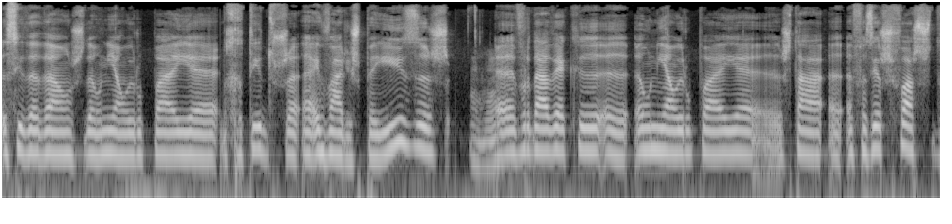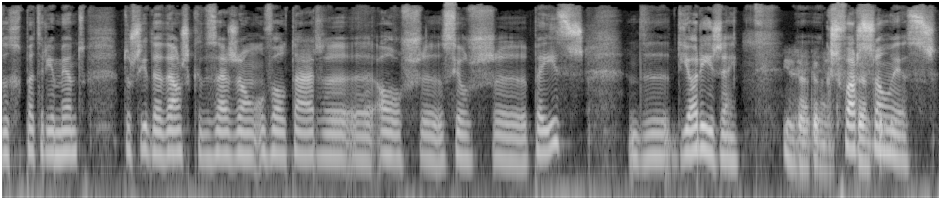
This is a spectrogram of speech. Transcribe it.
uh, cidadãos da União Europeia retidos em vários países. Uhum. A verdade é que a União Europeia está a fazer esforços de repatriamento dos cidadãos que desejam voltar aos seus países de, de origem. Exatamente. Que esforços Portanto, são esses?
